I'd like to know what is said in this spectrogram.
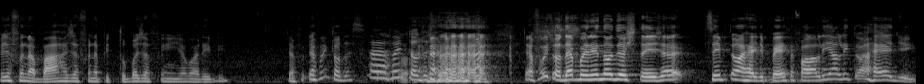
Eu já fui na Barra, já fui na Pituba, já fui em Jaguaribe. Já fui, já fui em todas. É, foi em todos. Já fui em todas. Dependendo de onde eu esteja, sempre tem uma Red perto. Eu falo ali, ali tem uma Red. E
